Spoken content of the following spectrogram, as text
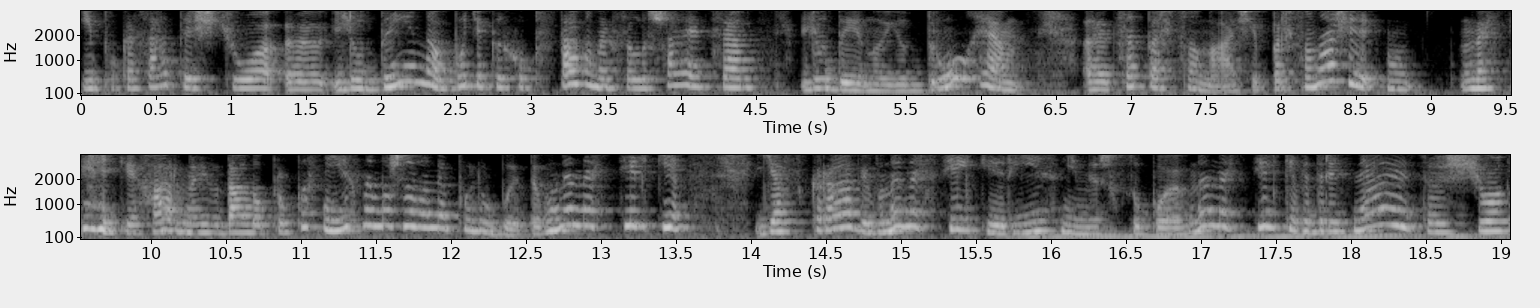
і показати, що людина в будь-яких обставинах залишається людиною. Друге, е, це персонажі. Персонажі настільки гарно і вдало прописані, їх неможливо не полюбити. Вони настільки яскраві, вони настільки різні між собою, вони настільки відрізняються, що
